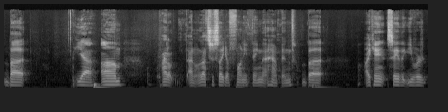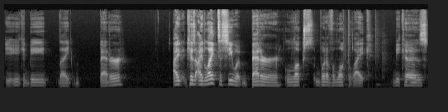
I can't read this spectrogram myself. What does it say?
But yeah, um, I don't I don't know. That's just like a funny thing that happened. But I can't say that you were you you could be like better. I because I'd like to see what better looks would have looked like because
